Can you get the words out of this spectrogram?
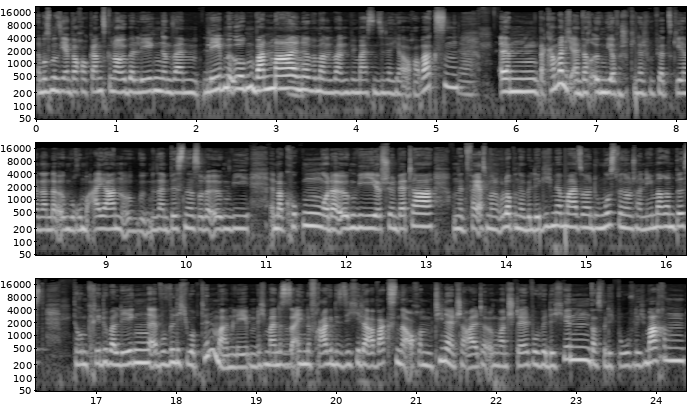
Da muss man sich einfach auch ganz genau überlegen in seinem Leben irgendwann mal, ja. ne, wenn man, die meisten sind ja hier auch erwachsen. Ja. Ähm, da kann man nicht einfach irgendwie auf den Kinderspielplatz gehen und dann da irgendwo rumeiern in seinem Business oder irgendwie immer gucken oder irgendwie schön Wetter und jetzt fahre ich erstmal in Urlaub und dann überlege ich mir mal, sondern du musst, wenn du Unternehmerin bist, konkret überlegen, äh, wo will ich überhaupt hin in meinem Leben? Ich meine, das ist eigentlich eine Frage, die sich jeder Erwachsene auch im Teenageralter irgendwann stellt. Wo will ich hin? Was will ich beruflich machen?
